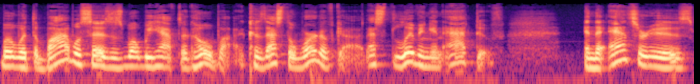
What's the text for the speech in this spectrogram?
But what the Bible says is what we have to go by, because that's the Word of God. That's living and active. And the answer is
